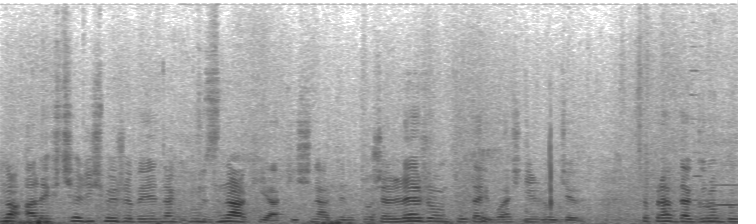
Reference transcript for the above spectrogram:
no ale chcieliśmy, żeby jednak był znak jakiś na tym, że leżą tutaj właśnie ludzie. Co prawda grób był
